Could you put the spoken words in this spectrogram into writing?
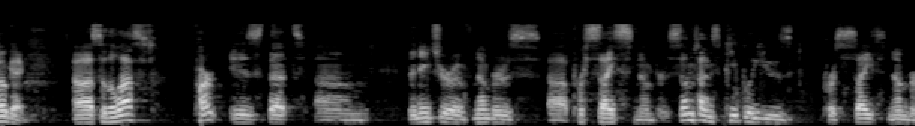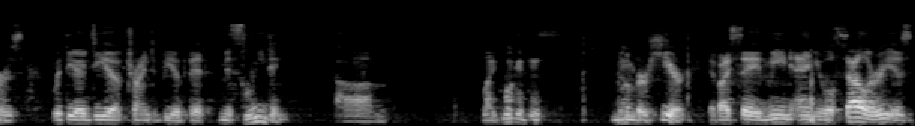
Okay, uh, so the last part is that um, the nature of numbers, uh, precise numbers. Sometimes people use precise numbers with the idea of trying to be a bit misleading. Um, like, look at this number here. If I say mean annual salary is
